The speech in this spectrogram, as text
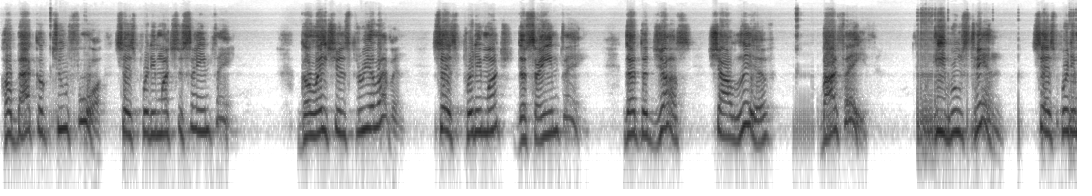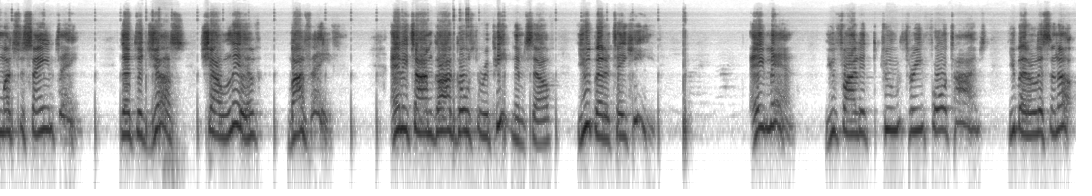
Habakkuk 2:4 says pretty much the same thing. Galatians 3:11 says pretty much the same thing, that the just shall live by faith. Hebrews 10 says pretty much the same thing, that the just shall live by faith. Anytime God goes to repeating himself, you better take heed. Amen. You find it two, three, four times, you better listen up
